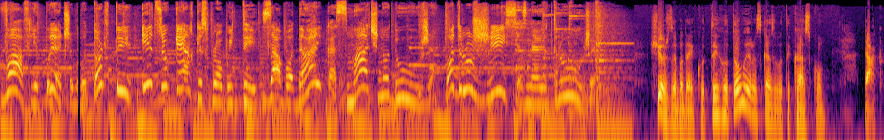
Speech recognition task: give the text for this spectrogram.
Вафлі, печиво, торти і цукерки спробуй ти. Забодайка смачно дуже. Подружися з нею, друже. Що ж, Забадайко, ти готовий розказувати казку? Так,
